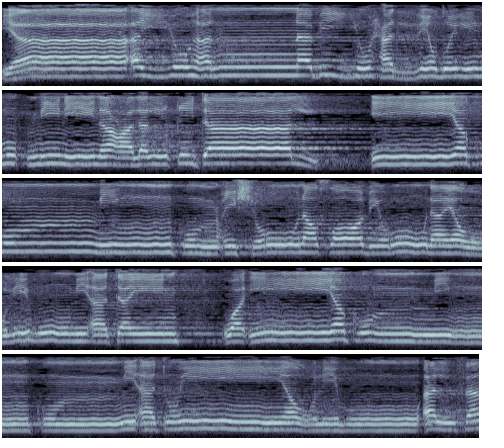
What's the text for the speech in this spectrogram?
يا أيها النبي حرض المؤمنين على القتال إن يكن منكم عشرون صابرون يغلبوا مئتين وإن يكن منكم مئة يغلبوا ألفا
